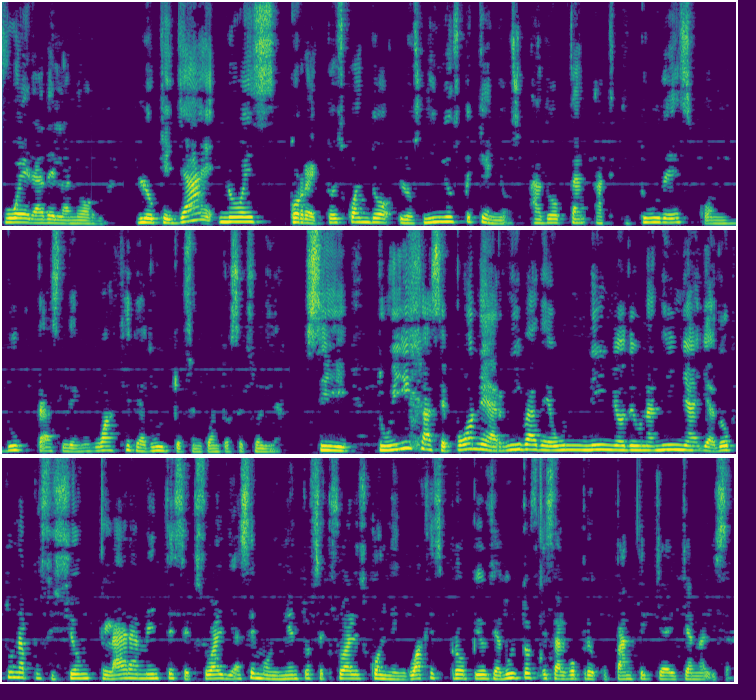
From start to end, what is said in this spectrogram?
fuera de la norma. Lo que ya no es correcto es cuando los niños pequeños adoptan actitudes, conductas, lenguaje de adultos en cuanto a sexualidad. Si tu hija se pone arriba de un niño, de una niña y adopta una posición claramente sexual y hace movimientos sexuales con lenguajes propios de adultos, es algo preocupante que hay que analizar.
